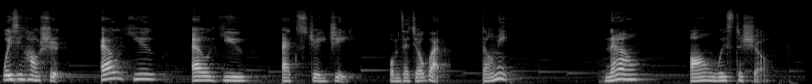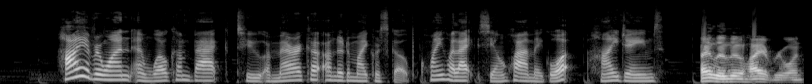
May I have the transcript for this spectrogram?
微信号是 l u l u x j g，我们在酒馆等你。Now on with the show. Hi everyone and welcome back to America Under the Microscope. 欢迎回来，闲话美国。Hi James. Hi Lulu. Hi everyone.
